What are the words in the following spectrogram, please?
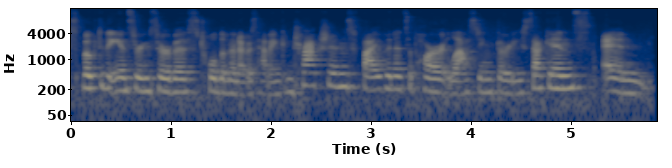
spoke to the answering service, told them that I was having contractions, five minutes apart, lasting 30 seconds. And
